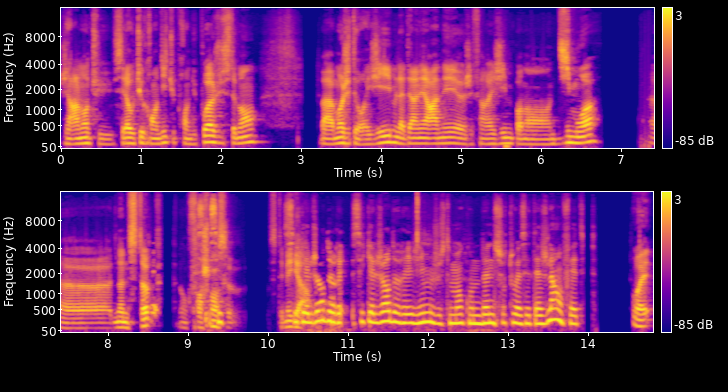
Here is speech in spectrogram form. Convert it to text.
généralement tu, c'est là où tu grandis, tu prends du poids justement. Bah moi j'étais au régime. La dernière année, euh, j'ai fait un régime pendant 10 mois euh, non-stop. Donc franchement, c'était méga. C'est quel, genre de c'est quel genre de régime justement qu'on te donne surtout à cet âge-là en fait? Ouais,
